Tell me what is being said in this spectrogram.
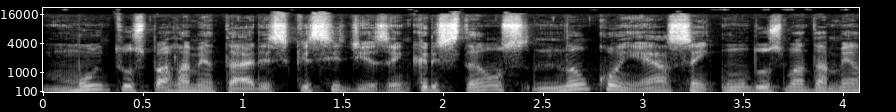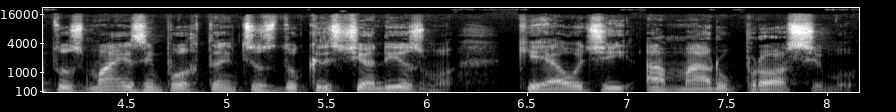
muitos parlamentares que se dizem cristãos não conhecem um dos mandamentos mais importantes do cristianismo, que é o de amar o próximo.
